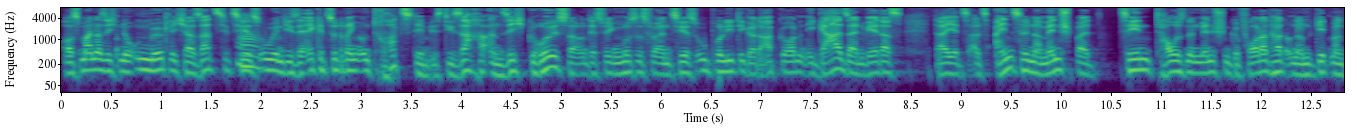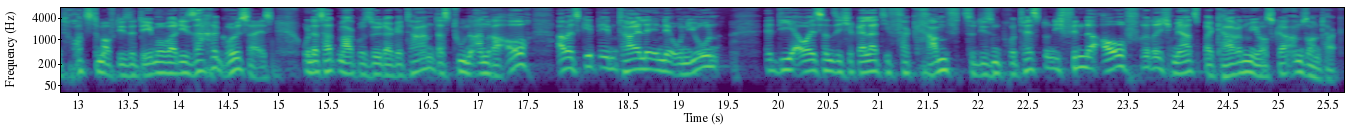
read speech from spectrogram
Aus meiner Sicht ein unmöglicher Satz, die CSU ja. in diese Ecke zu drängen und trotzdem ist die Sache an sich größer und deswegen muss es für einen CSU-Politiker oder Abgeordneten egal sein, wer das da jetzt als einzelner Mensch bei Zehntausenden Menschen gefordert hat und dann geht man trotzdem auf diese Demo, weil die Sache größer ist. Und das hat Markus Söder getan, das tun andere auch. Aber es gibt eben Teile in der Union, die äußern sich relativ verkrampft zu diesem Protest. Und ich finde auch Friedrich Merz bei Karin Mioska am Sonntag.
